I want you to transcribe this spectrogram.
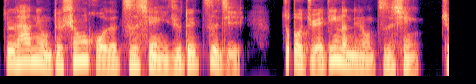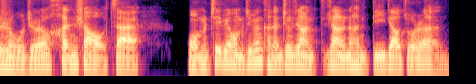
就是他那种对生活的自信，以及对自己做决定的那种自信，就是我觉得很少在我们这边，我们这边可能就这样让人很低调做人，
